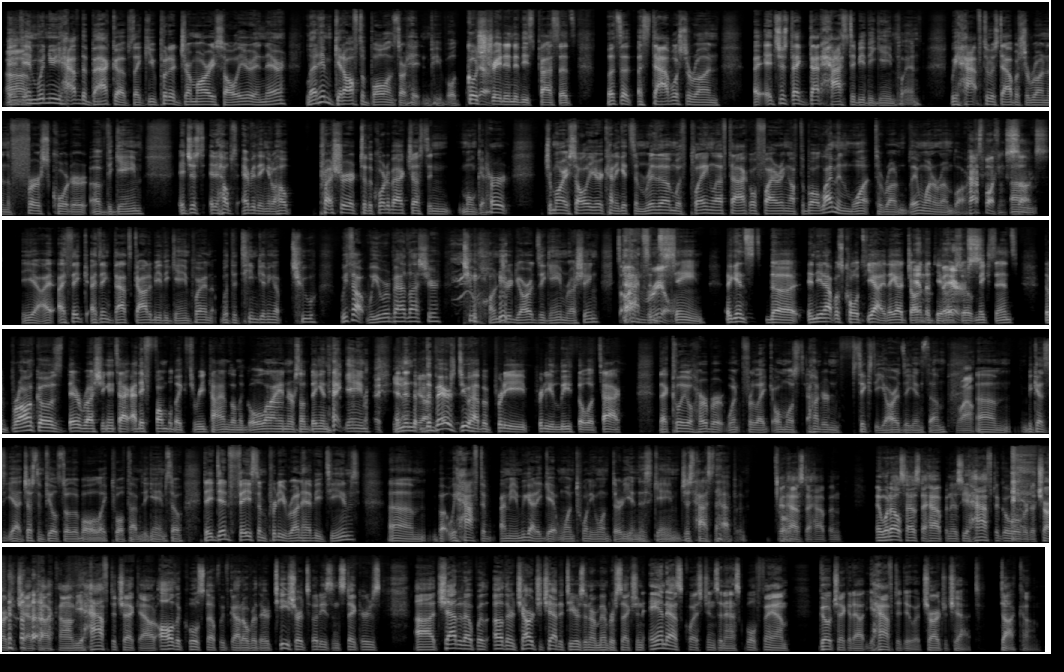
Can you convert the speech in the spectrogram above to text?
And, Um, and when you have the backups, like you put a Jamaree Salyer in there, let him get off the ball and start hitting people. Go Yeah. straight into these pass sets. Let's uh, establish a run. It's just like that has to be the game plan. We have to establish a run in the first quarter of the game. It just it helps everything. It'll help pressure to the quarterback. Justin won't get hurt. Jamaree Salyer kind of gets some rhythm with playing left tackle, firing off the ball. Linemen want to run. They want to run block. Pass blocking Um, sucks. Yeah, I, I think I think that's got to be the game plan. With the team giving up two, we thought we were bad last year. Two hundred yards a game rushing. it's That's unreal. insane against the Indianapolis Colts. Yeah, they got Jonathan the Taylor, so it makes sense. The Broncos, their rushing attack, uh, they fumbled like three times on the goal line or something in that game. right, and yeah. then the, yeah. the Bears do have a pretty pretty lethal attack. That Khalil Herbert went for like almost 160 yards against them wow. um, because yeah, Justin Fields throw the ball like 12 times a game. So they did face some pretty run heavy teams. Um, but we have to, I mean, we got to get 120, 130 in this game. Just has to happen. It has to happen. And what else has to happen is you have to go over to chargerchat.com. You have to check out all the cool stuff we've got over there t shirts, hoodies, and stickers. Uh, chat it up with other Charger Chatteteers in our member section and ask questions and ask Bolt Fam. Go check it out. You have to do it. Chargerchat.com.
